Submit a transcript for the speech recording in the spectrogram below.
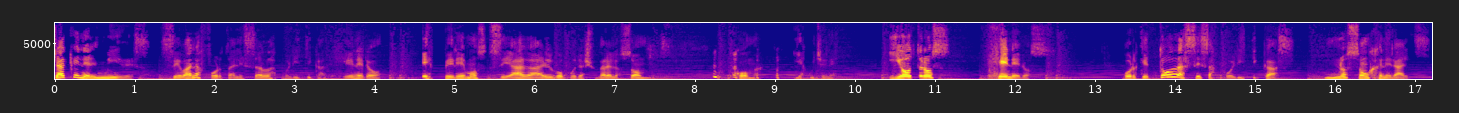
ya que en el Mides se van a fortalecer las políticas de género, esperemos se haga algo por ayudar a los hombres. Coma. Y escuchen esto. Y otros géneros. Porque todas esas políticas no son generales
